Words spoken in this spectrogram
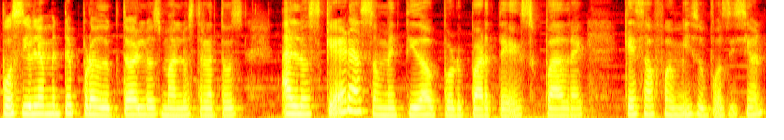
Posiblemente producto de los malos tratos a los que era sometido por parte de su padre, que esa fue mi suposición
